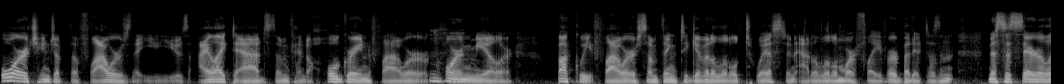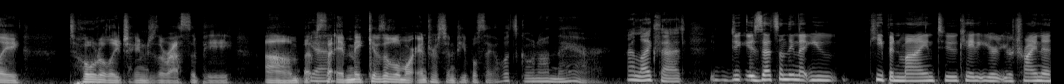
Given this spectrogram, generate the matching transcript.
or change up the flours that you use. I like to add some kind of whole grain flour or cornmeal or buckwheat flour or something to give it a little twist and add a little more flavor, but it doesn't necessarily totally change the recipe. Um, but Yeah. it make, gives it a little more interest, and people say, "Oh, what's going on there?" I like that. Is that something that you keep in mind too, Katie? You're you're trying to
